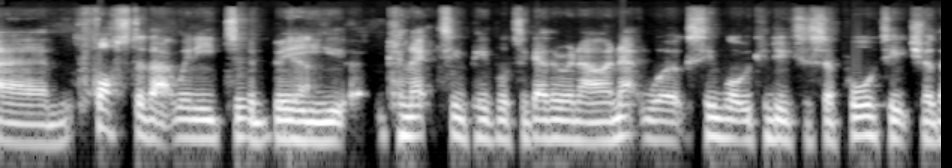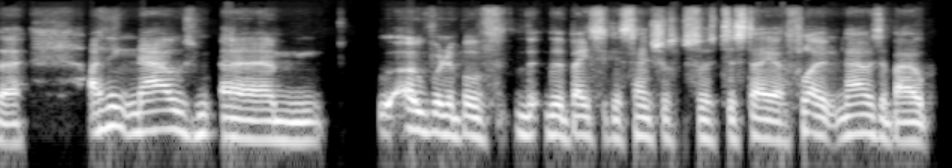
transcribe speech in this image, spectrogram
um, foster that. We need to be yeah. connecting people together in our network, seeing what we can do to support each other. I think now's um, over and above the, the basic essentials to stay afloat. Now is about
